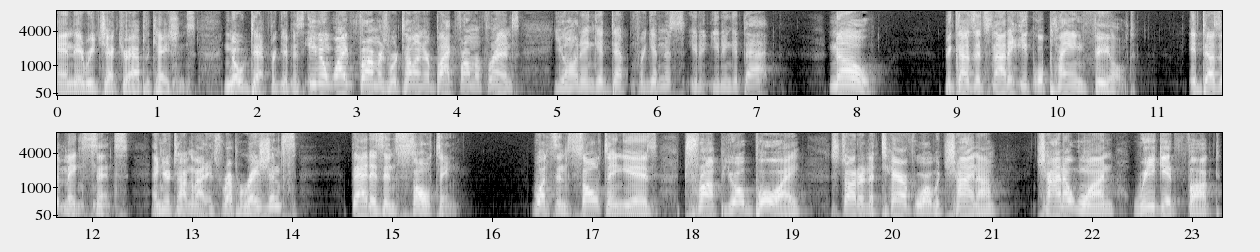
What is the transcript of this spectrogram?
and they reject your applications. No debt forgiveness. Even white farmers were telling their black farmer friends, you all didn't get debt forgiveness? You didn't, you didn't get that? No, because it's not an equal playing field. It doesn't make sense. And you're talking about its reparations? That is insulting. What's insulting is Trump, your boy, started a tariff war with China. China won. We get fucked.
